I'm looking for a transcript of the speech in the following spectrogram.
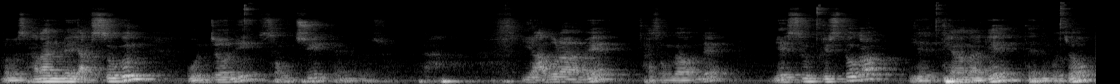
그러면서 하나님의 약속은 온전히 성취되는 거죠. 이 아브라함의 자손 가운데 예수 그리스도가 이제 태어나게 되는 거죠.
